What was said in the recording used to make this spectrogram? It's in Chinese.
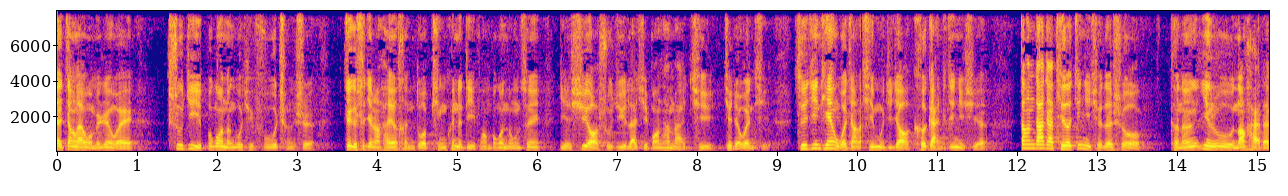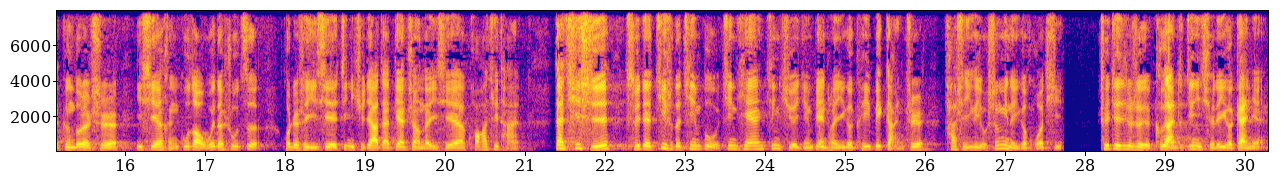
在将来，我们认为数据不光能够去服务城市，这个世界上还有很多贫困的地方，包括农村，也需要数据来去帮他们来去解决问题。所以今天我讲的题目就叫可感知经济学。当大家提到经济学的时候，可能映入脑海的更多的是一些很枯燥无味的数字，或者是一些经济学家在电视上的一些夸夸其谈。但其实，随着技术的进步，今天经济学已经变成了一个可以被感知，它是一个有生命的一个活体。所以，这就是可感知经济学的一个概念。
